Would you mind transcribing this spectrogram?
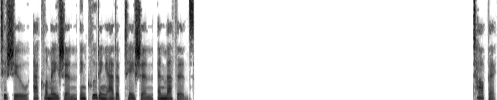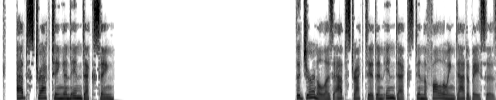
tissue, acclimation including adaptation, and methods. Abstracting and indexing The journal is abstracted and indexed in the following databases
